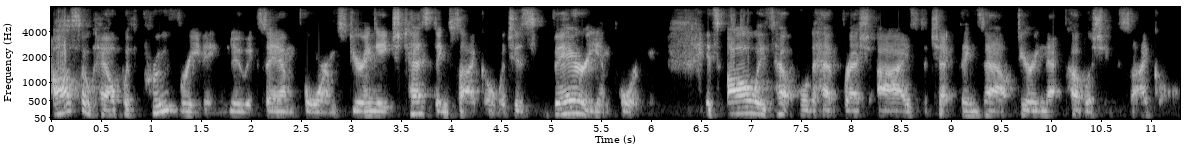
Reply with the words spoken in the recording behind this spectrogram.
also help with proofreading new exam forms during each testing cycle, which is very important. It's always helpful to have fresh eyes to check things out during that publishing cycle.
